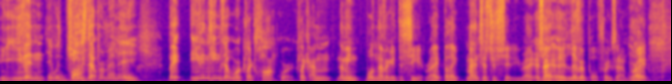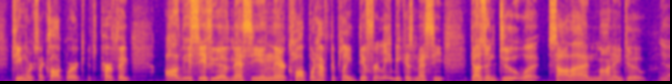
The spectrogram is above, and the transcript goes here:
Even It would bust the Premier League. but even teams that work like clockwork, like I'm, I mean, we'll never get to see it, right? But like Manchester City, right? Sorry, uh, Liverpool, for example, right? Team works like clockwork. It's perfect. Obviously, if you have Messi in there, Klopp would have to play differently because Messi doesn't do what Salah and Mane do. Yeah.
